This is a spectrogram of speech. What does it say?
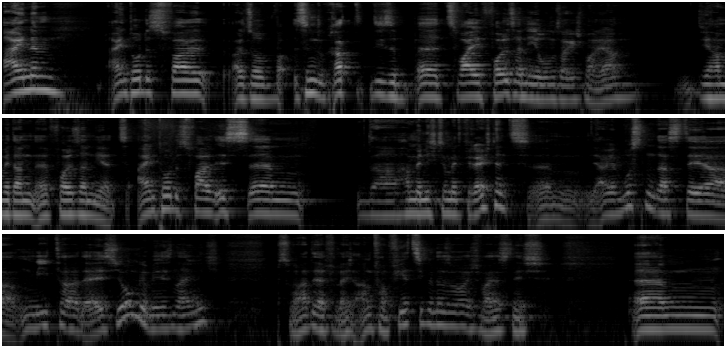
einem, ein Todesfall, also sind gerade diese äh, zwei Vollsanierungen, sage ich mal, ja. Die haben wir dann äh, voll saniert. Ein Todesfall ist, ähm, da haben wir nicht damit gerechnet. Ähm, ja, wir wussten, dass der Mieter, der ist jung gewesen eigentlich, was war der, vielleicht Anfang 40 oder so, ich weiß nicht. Ähm,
